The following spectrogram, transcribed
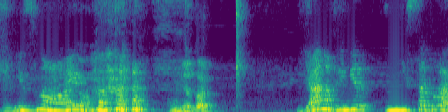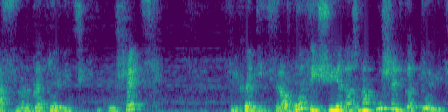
же? Не знаю. У меня так. Я, например, не согласна готовить, кушать, приходить с работы, еще я должна кушать, готовить.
